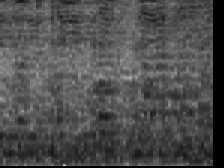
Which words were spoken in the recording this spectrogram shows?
even people start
